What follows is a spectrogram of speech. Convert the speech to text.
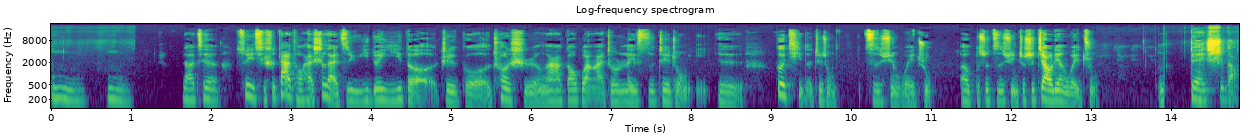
嗯嗯，了解。所以其实大头还是来自于一对一的这个创始人啊、高管啊，就是类似这种呃个体的这种咨询为主，呃，不是咨询，就是教练为主。嗯，对，是的。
